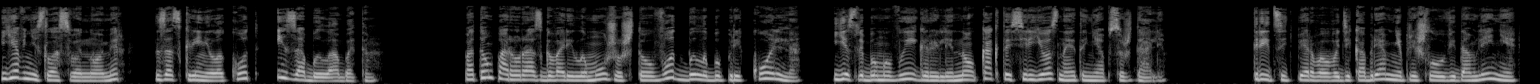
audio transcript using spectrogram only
я внесла свой номер, заскринила код и забыла об этом. Потом пару раз говорила мужу, что вот было бы прикольно, если бы мы выиграли, но как-то серьезно это не обсуждали. 31 декабря мне пришло уведомление,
